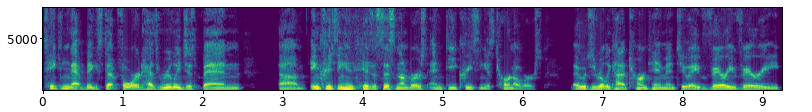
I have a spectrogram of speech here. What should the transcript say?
taking that big step forward has really just been um, increasing his, his, assist numbers and decreasing his turnovers, uh, which has really kind of turned him into a very, very,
